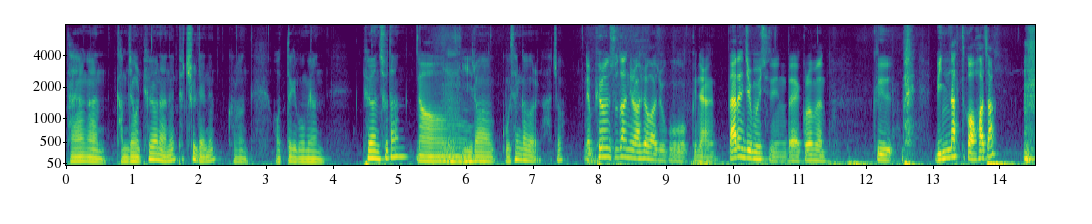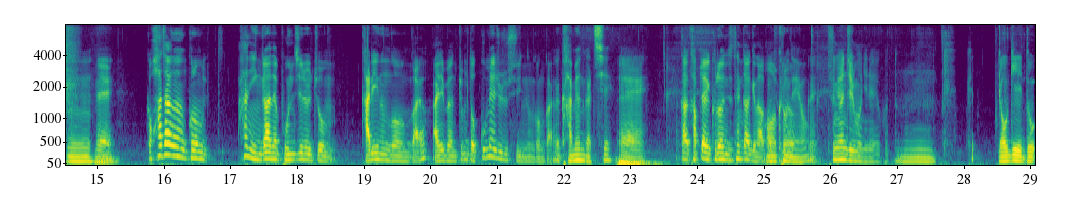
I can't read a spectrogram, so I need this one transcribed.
다양한 감정을 표현하는 표출되는 그런 어떻게 보면 표현 수단이라고 어, 생각을 하죠 그냥 표현 수단이라 하셔가지고 그냥 다른 질문일 수도 있는데 그러면 그 민낯과 화장? 음. 네. 그러니까 화장은 그럼 한 인간의 본질을 좀 가리는 건가요? 아니면 좀 더 꾸며줄 수 있는 건가요? 가면 같이 네. 아까 갑자기 그런 생각이 나가지고. 어, 그러네요. 중요한 질문이네요, 이것도. 음, 그, 여기 노,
